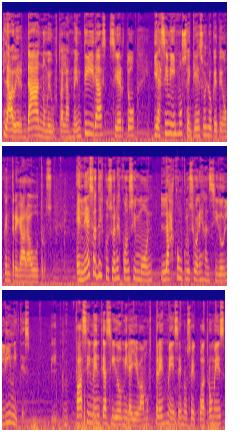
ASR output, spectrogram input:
la verdad, no me gustan las mentiras, ¿cierto? Y asimismo sé que eso es lo que tengo que entregar a otros. En esas discusiones con Simón, las conclusiones han sido límites fácilmente ha sido, mira, llevamos tres meses, no sé, cuatro meses,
